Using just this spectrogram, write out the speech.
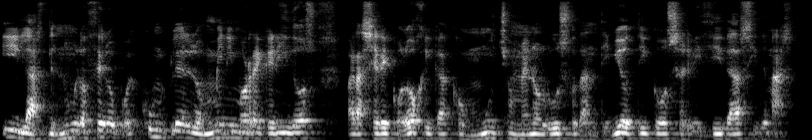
y las del número 0 pues cumplen los mínimos requeridos para ser ecológicas con mucho menor uso de antibióticos, herbicidas y demás.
